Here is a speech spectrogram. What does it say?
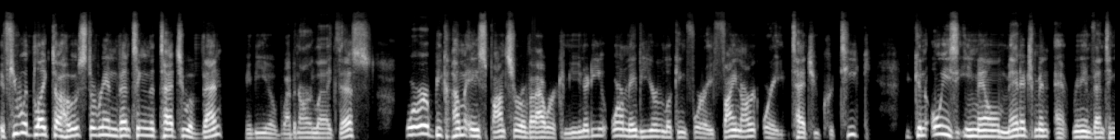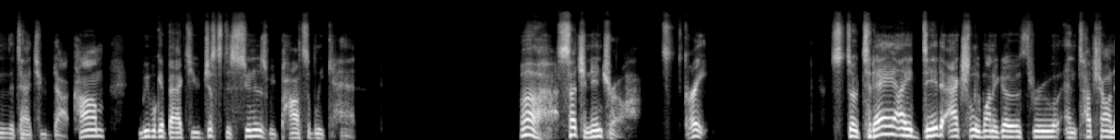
If you would like to host a Reinventing the Tattoo event, maybe a webinar like this, or become a sponsor of our community, or maybe you're looking for a fine art or a tattoo critique, you can always email management at reinventingthetattoo.com. We will get back to you just as soon as we possibly can. Oh, such an intro. It's great. So today I did actually want to go through and touch on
